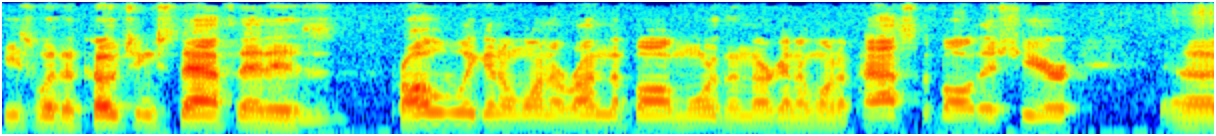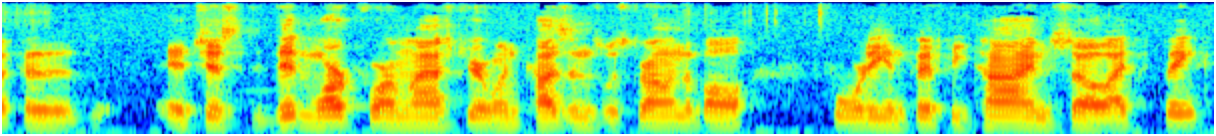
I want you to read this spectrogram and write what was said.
He's with a coaching staff that is probably going to want to run the ball more than they're going to want to pass the ball this year because uh, it just didn't work for him last year when Cousins was throwing the ball 40 and 50 times. So I think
